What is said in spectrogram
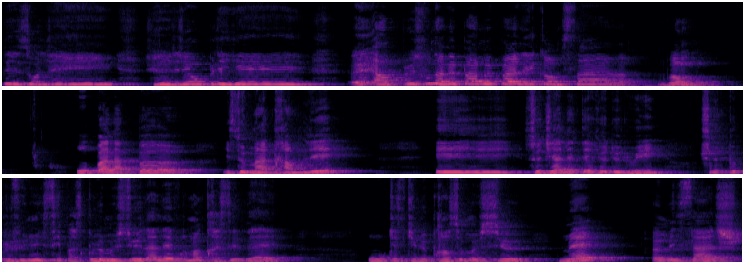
désolé, j'ai oublié. Et en plus, vous n'avez pas à me parler comme ça. » Bon, ou par la peur, il se met à trembler et se dit à l'intérieur de lui « Je ne peux plus venir ici parce que le monsieur, il a l'air vraiment très sévère. » Ou qu'est-ce qui lui prend ce monsieur? Mais message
